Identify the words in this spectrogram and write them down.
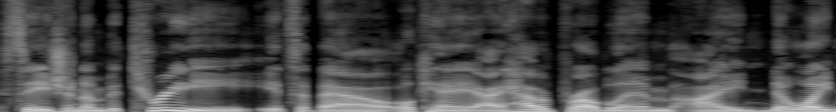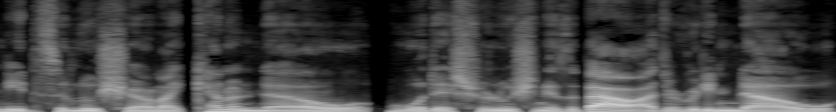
Stage number three, it's about, okay, I have a problem. I know I need a solution. I kind of know what this solution is about. I don't really know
